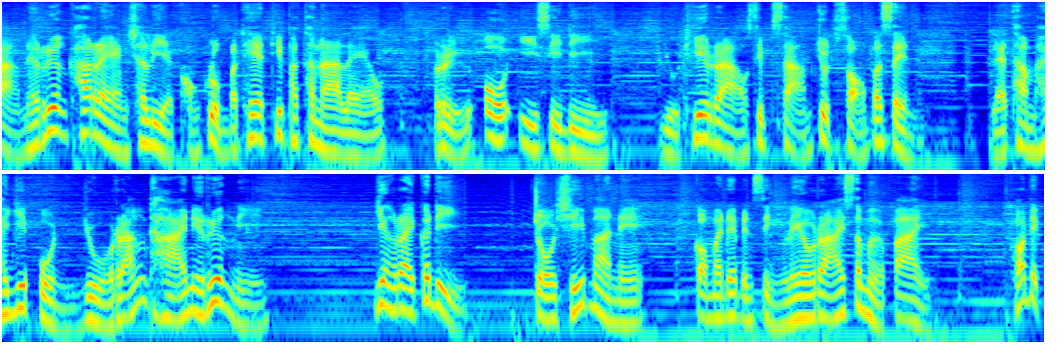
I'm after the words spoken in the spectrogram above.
ต่างในเรื่องค่าแรงเฉลี่ยของกลุ่มประเทศที่พัฒนาแล้ว หรือ OECD อยู่ที่ราว 13.2%และทำให้ญี่ปุ่นอยู่รั้งท้ายในเรื่องนี้ อย่างไรก็ดี โจชิมาเนะก็ไม่ได้เป็นสิ่งเลวร้ายเสมอไป เพราะเด็ก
